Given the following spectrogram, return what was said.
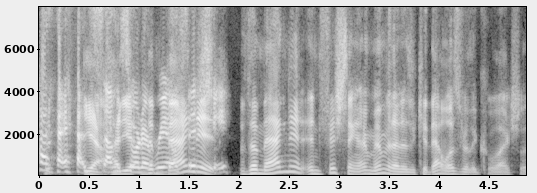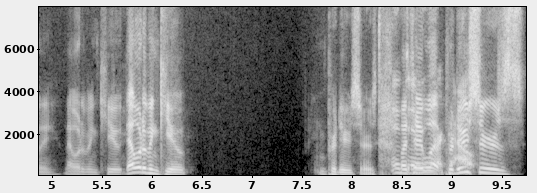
had i had some had you- sort of real magnet, fishy The magnet and fish thing. I remember that as a kid. That was really cool, actually. That would have been cute. That would have been cute. Producers. It but tell you what, work out. producers,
